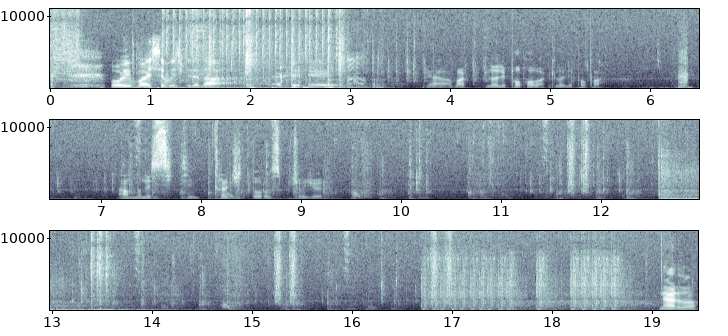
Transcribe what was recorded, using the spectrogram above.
Oyun başlamış bile daha. Ya bak lollipop'a bak lollipop'a. Amını siktiğim trajik doros bu çocuğu. Nerede o?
